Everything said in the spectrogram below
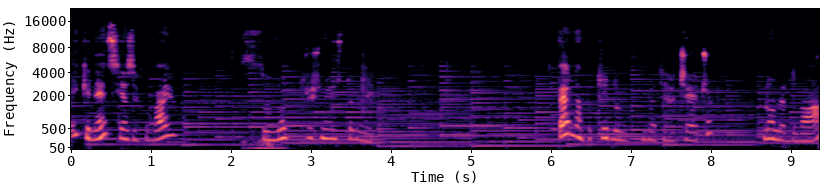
І кінець я заховаю з внутрішньої сторони. Тепер нам потрібно брати гачечок номер 2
